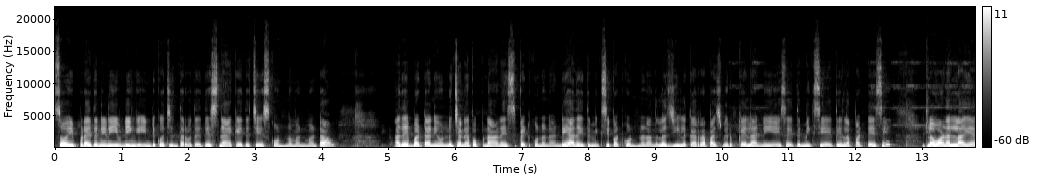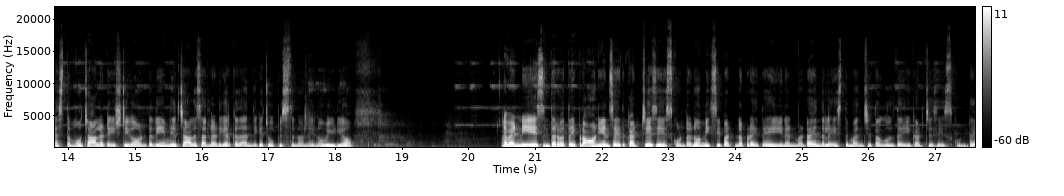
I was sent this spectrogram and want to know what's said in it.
సో ఇప్పుడైతే నేను ఈవినింగ్ ఇంటికి వచ్చిన తర్వాత అయితే స్నాక్ అయితే చేసుకుంటున్నాం అనమాట అదే బఠానీ ఉండి శనగపప్పు నానేసి పెట్టుకున్నానండి. అదైతే మిక్సీ పట్టుకుంటున్నాను. అందులో జీలకర్ర పచ్చిమిరపకాయలు అన్నీ వేసి అయితే మిక్సీ అయితే ఇలా పట్టేసి ఇట్లా వడల్లాగా వేస్తాము. చాలా టేస్టీగా ఉంటుంది. మీరు చాలాసార్లు అడిగారు కదా అందుకే చూపిస్తున్నాను నేను వీడియో. అవన్నీ వేసిన తర్వాత ఇప్పుడు ఆనియన్స్ అయితే కట్ చేసి వేసుకుంటాను. మిక్సీ పట్టినప్పుడు అయితే వేయనమాట ఇందులో వేస్తే మంచి తగులుతాయి కట్ చేసి వేసుకుంటే.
